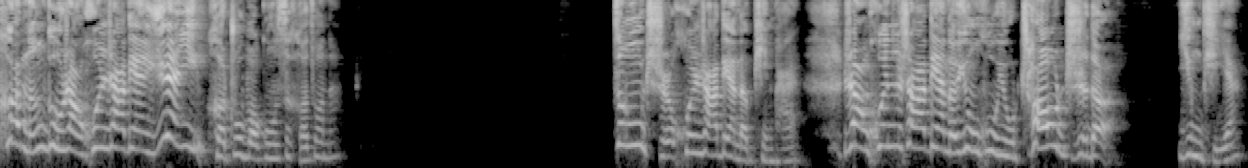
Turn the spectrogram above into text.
何能够让婚纱店愿意和珠宝公司合作呢？增持婚纱店的品牌，让婚纱店的用户有超值的硬体验。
